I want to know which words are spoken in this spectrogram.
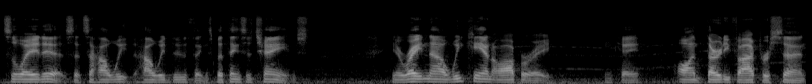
It's the way it is. That's how we, how we do things. But things have changed. You know, right now we can't operate, okay, on 35%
